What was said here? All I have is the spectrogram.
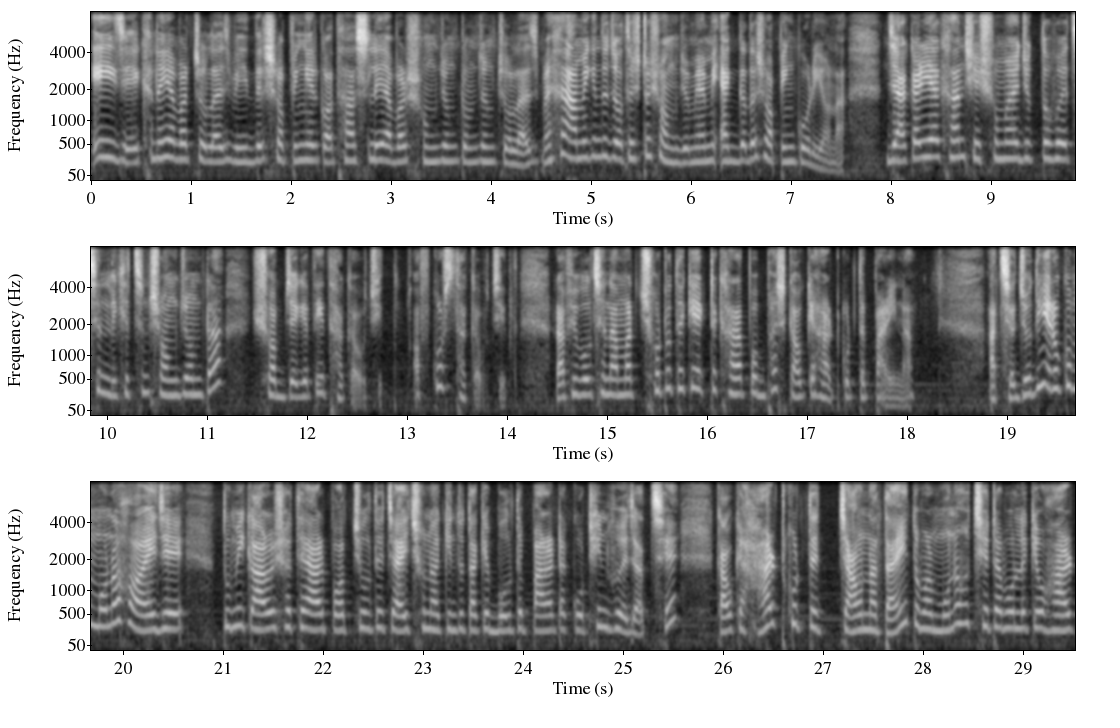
এই যে, এখানেই আবার চলে আসবে। ঈদের শপিং এর কথা আসলে আবার সংযম টমজম চলে আসবে। হ্যাঁ আমি কিন্তু যথেষ্ট সংযমী। আমি একগাদা শপিং করিও না। জাকারিয়া খান সে সময়ে যুক্ত হয়েছেন, লিখেছেন, সংযমটা সব জায়গাতেই থাকা উচিত। অফকোর্স থাকা উচিত। রাফি বলছেন, আমার ছোট থেকে একটা খারাপ অভ্যাস কাউকে হার্ট করতে পারি না। আচ্ছা যদি এরকম মনে হয় যে, তুমি কারোর সাথে আর পথ চলতে চাইছো না, কিন্তু তাকে বলতে পারাটা কঠিন হয়ে যাচ্ছে, কাউকে হার্ট করতে চাও না তাই, তোমার মনে হচ্ছে এটা বললে কেউ হার্ট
